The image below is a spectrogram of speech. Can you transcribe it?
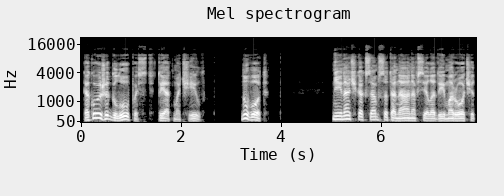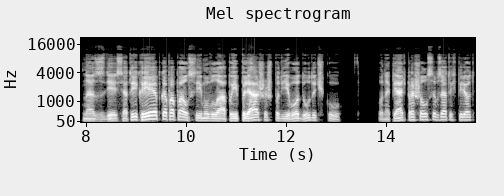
какую же глупость ты отмочил! Ну вот, не иначе, как сам сатана на все лады морочит нас здесь, а ты крепко попался ему в лапы и пляшешь под его дудочку. Он опять прошелся взад и вперед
